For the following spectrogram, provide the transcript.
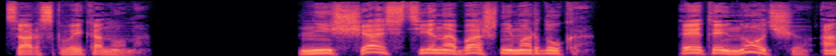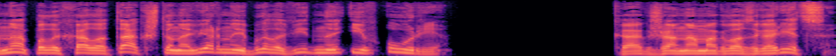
царского эконома. «Несчастье на башне Мардука. Этой ночью она полыхала так, что, наверное, было видно и в Уре. Как же она могла загореться?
